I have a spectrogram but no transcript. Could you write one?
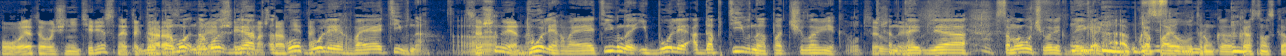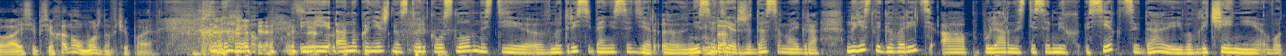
о, это очень интересно, это гораздо на мой, на мой взгляд, Го более вариативно. Совершенно верно. Более вариативно и более адаптивно под человека. Вот Совершенно для, верно. для самого человека, для игры. А, Павел утром Краснов сказал, а если психанул, можно в Чапае? И оно, конечно, столько условностей внутри себя не. Э, не содержит, да. да, сама игра. Но если говорить о популярности самих секций, да, и вовлечении вот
